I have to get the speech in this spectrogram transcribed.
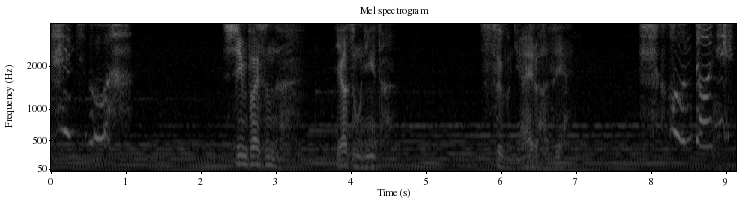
店長は。心配すんな。奴も逃げた。すぐに会えるはずや。本当に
